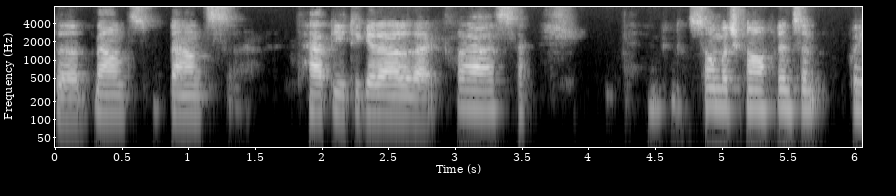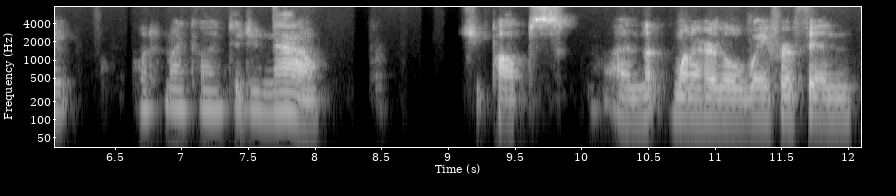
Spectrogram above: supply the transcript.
the bounce, bounce, happy to get out of that class. So much confidence, and wait, what am I going to do now? She pops one of her little wafer fin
